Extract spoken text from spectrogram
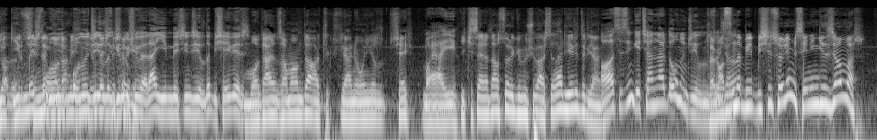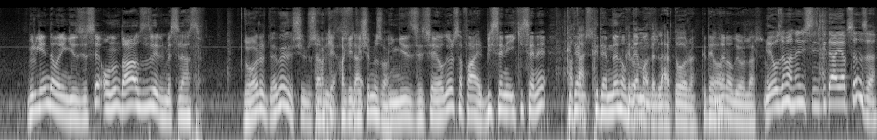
Yok Tabii. 25'te Şimdi 10. 10. 10. yılda şey gümüşü oluyor. veren 25. yılda bir şey verir. Modern zamanda artık yani 10 yıl şey Bayağı iyi. 2 seneden sonra gümüşü verseler yeridir yani. Aa sizin geçenlerde 10. yılınız. Tabii canım. Aslında bir, bir şey söyleyeyim mi? Senin İngilizcen var. Bürgen'in de var İngilizcesi. Onun daha hızlı verilmesi lazım. Doğru değil mi? Şimdi Tabii, hak, hak edişimiz var. İngilizce şey oluyorsa hayır. Bir sene iki sene kıdem, Atar. kıdemden alıyorlar. Kıdem alırlar doğru. Kıdemden Doğru. alıyorlar. E o zaman hadi siz bir daha yapsanıza.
